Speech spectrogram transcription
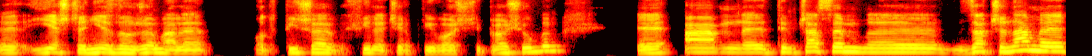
E, Jeszcze nie zdążyłem, ale odpiszę, chwilę cierpliwości prosiłbym. A m, tymczasem zaczynamy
